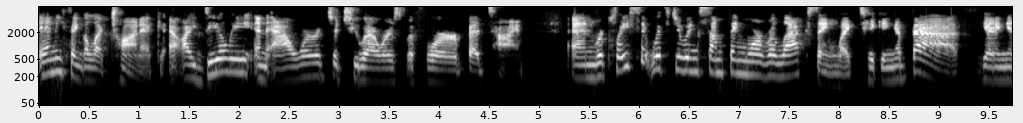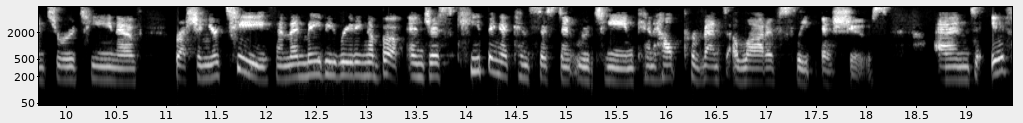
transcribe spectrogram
anything electronic, ideally an hour to two hours before bedtime. And replace it with doing something more relaxing, like taking a bath, getting into routine of brushing your teeth, and then maybe reading a book. And just keeping a consistent routine can help prevent a lot of sleep issues. And if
